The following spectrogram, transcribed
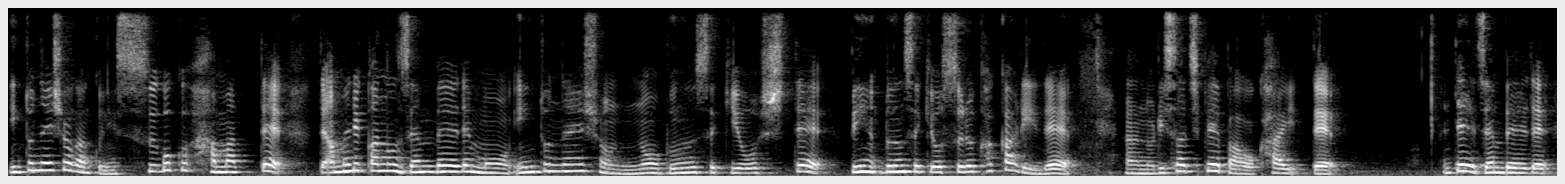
イントネーション学にすごくハマって、で、アメリカの全米でもイントネーションの分析をして、分析をする係で、あの、リサーチペーパーを書いて、で、全米で、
